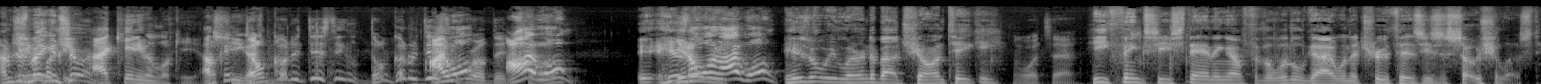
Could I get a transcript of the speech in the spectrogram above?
I'm just making sure. you. I can't even look at you. I'll see Okay, you guys. don't go to Disney. Don't go to Disney I won't. World. then, I won't. Here's You know what? we- I won't. Here's what we learned about Sean Tiki. What's that? He thinks he's standing up for the little guy when the truth is he's a socialist.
